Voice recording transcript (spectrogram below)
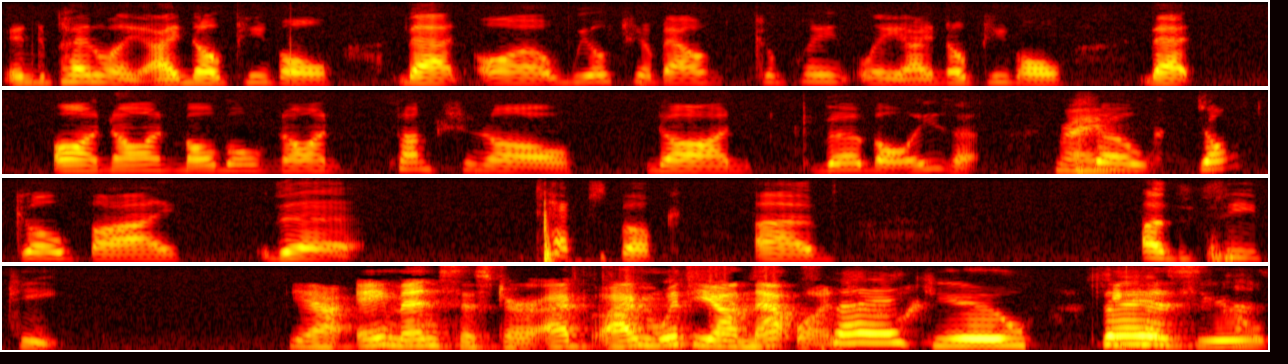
independently. I know people that are wheelchair bound completely. I know people that are non mobile, non functional, non verbal either. Right. So don't go by the textbook of of CP. yeah, amen, sister. I, I'm with you on that one. Thank you. Thank Because- you.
